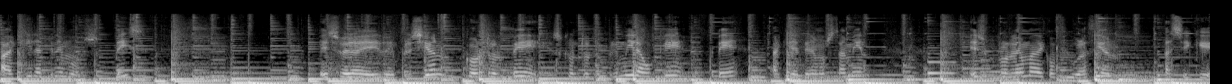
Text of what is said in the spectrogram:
Aquí la tenemos, ¿veis? Eso era la impresión. Control P es control de aunque P, aquí la tenemos también, es un problema de configuración. Así que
